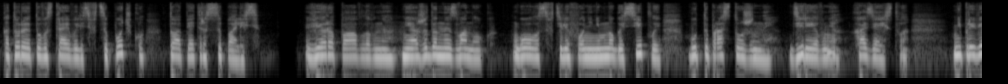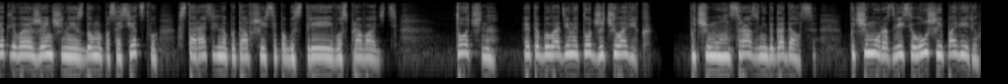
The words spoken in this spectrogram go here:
которые то выстраивались в цепочку, то опять рассыпались. «Вера Павловна, неожиданный звонок. Голос в телефоне немного сиплый, будто простуженный. Деревня, хозяйство. Неприветливая женщина из дома по соседству, старательно пытавшаяся побыстрее его спровадить. Точно! Это был один и тот же человек. Почему он сразу не догадался? Почему развесил уши и поверил?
